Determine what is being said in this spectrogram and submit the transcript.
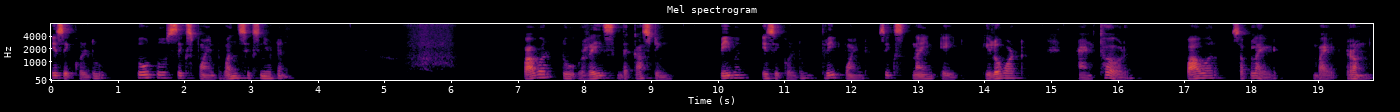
is equal to 2 to 6.16 Newton. Power to raise the casting P1 is equal to 3.698 kilowatt and third power supplied by drum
